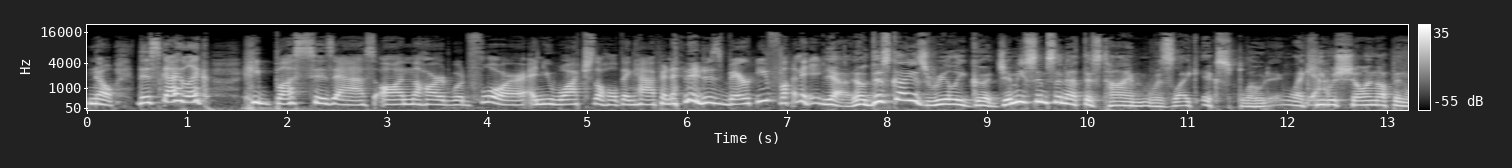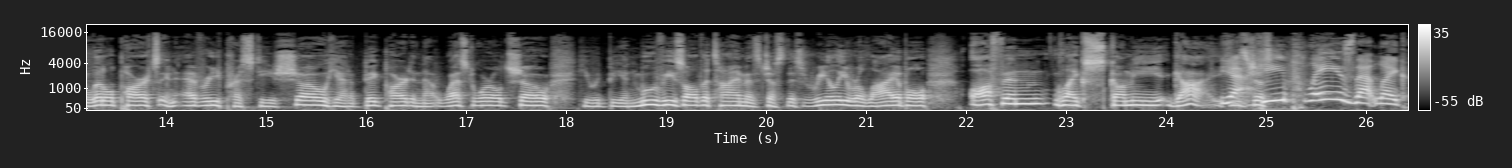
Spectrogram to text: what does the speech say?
No, this guy, like, he busts his ass on the hardwood floor and you watch the whole thing happen. And it is very funny. Yeah, no, this guy is really good. Jimmy Simpson at this time was like exploding. Like he was showing up in little parts in every prestige show. He had a big part in that Westworld show. He would be in movies all the time as just this really reliable, often like scummy guy. Yeah, He's just, he plays that like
